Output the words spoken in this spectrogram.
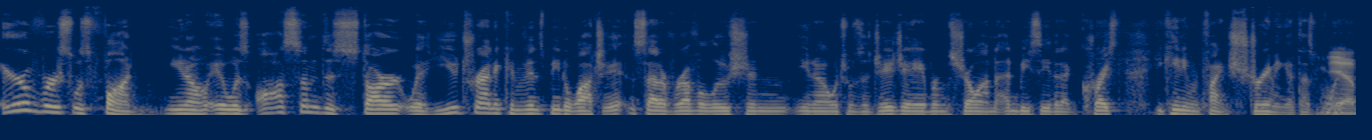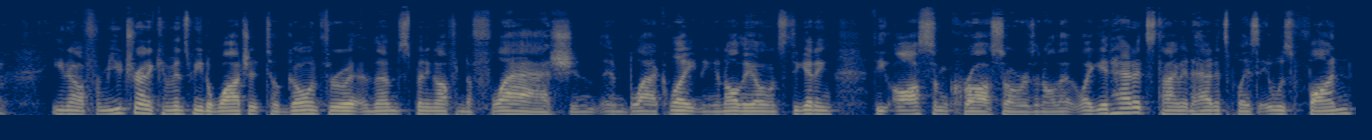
Arrowverse was fun. You know, it was awesome to start with you trying to convince me to watch it instead of Revolution, you know, which was a J.J. Abrams show on NBC that, Christ, you can't even find streaming at this point. Yeah. You know, from you trying to convince me to watch it to going through it and then spinning off into Flash and, and Black Lightning and all the other ones to getting the awesome crossovers and all that. Like, it had its time, it had its place. It was fun,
